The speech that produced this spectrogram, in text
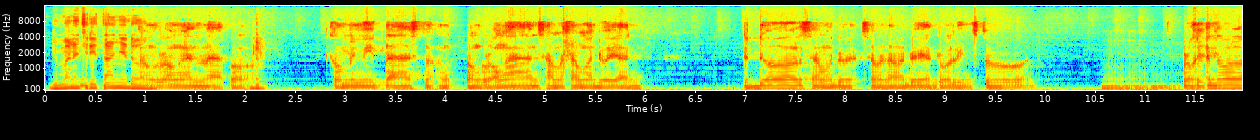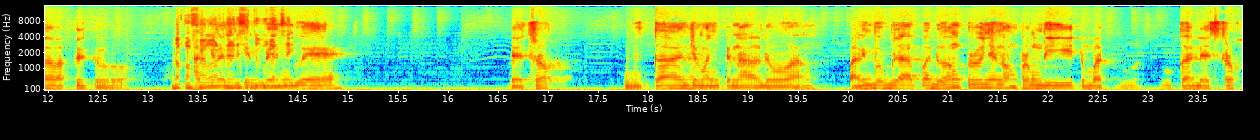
gimana ceritanya dong? tongkrongan lah kok. Komunitas tong- tongkrongan sama-sama doyan The Doors sama sama-sama doyan Rolling Stone. Hmm. Rock and roll lah waktu itu. Rockefeller akhirnya dari bikin situ bukan sih? gue Deathstroke bukan cuman kenal doang paling beberapa doang krunya nongkrong di tempat gue bukan Deathstroke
